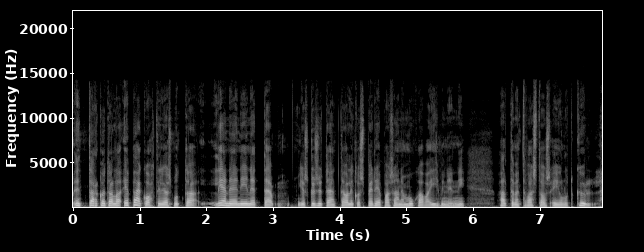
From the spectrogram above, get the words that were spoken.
En tarkoita olla epäkohtelias, mutta lienee niin, että jos kysytään, että oliko Spede Pasanen mukava ihminen, niin välttämättä vastaus ei ollut kyllä.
